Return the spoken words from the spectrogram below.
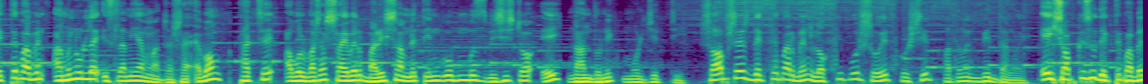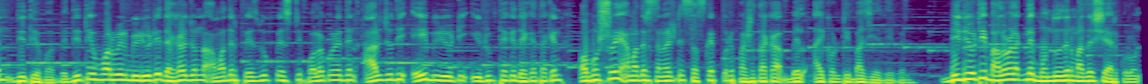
দেখতে পাবেন আমিনুল্লাহ ইসলামিয়া মাদ্রাসা এবং থাকছে আবুল বাসার সাহেবের বাড়ির সামনে তিন গম্বুজ বিশিষ্ট এই নান্দনিক মসজিদটি। সবশেষ দেখতে পারবেন লক্ষ্মীপুর শহীদ খুরশিদ প্রাথমিক বিদ্যালয়। এই সবকিছু দেখতে পাবেন দ্বিতীয় পর্বে। দ্বিতীয় পর্বের ভিডিওটি দেখার জন্য আমাদের ফেসবুক পেজটি ফলো করে দিন। আর যদি এই ভিডিওটি ইউটিউব থেকে দেখে থাকেন, অবশ্যই আমাদের চ্যানেলটি সাবস্ক্রাইব করে পাশে থাকা বেল আইকনটি বাজিয়ে দিবেন। ভিডিওটি ভালো লাগলে বন্ধুদের মাঝে শেয়ার করুন।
